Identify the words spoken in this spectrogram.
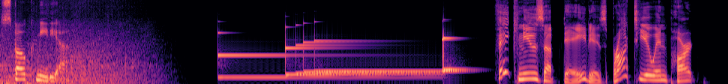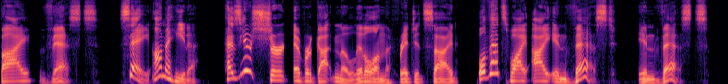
Spoke Media. Fake News Update is brought to you in part by Vests. Say, Anahita, has your shirt ever gotten a little on the frigid side? Well, that's why I invest in vests.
